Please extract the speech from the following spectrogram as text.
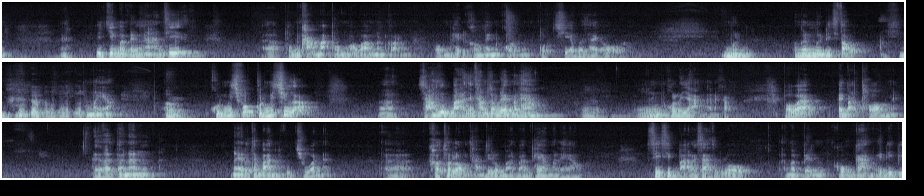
นะจริงๆมันเป็นงานที่เอ่อผมขำอะผมบอกว่ามันก่อน ผมเห็นคอมเมนต์คนพวกเชียร์เพื่อไทยก็บอกว่าหมื่นเงินหมื่นดิจิตอลทำไมอะเออคุณไม่พวกคุณไม่เชื่อสามสิบบาทยังทำสำเร็จมาแล้วอืมอืนี่มมันคนละอย่างกันนะครับ เพราะว่า ไอ้บัตรทองเนี่ยเออตอนนั้นในรัฐบาลคุณชวนอะเออเขาทดลองทำที่โรงพยาบาลบ้านแพ้วมาแล้ว 40 บาทรักษาทุกโรคมันเป็นโครงการของ ADB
